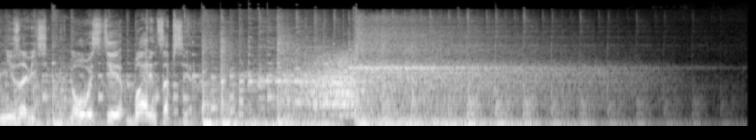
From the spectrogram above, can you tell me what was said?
Независимые новости. Барин обсервис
